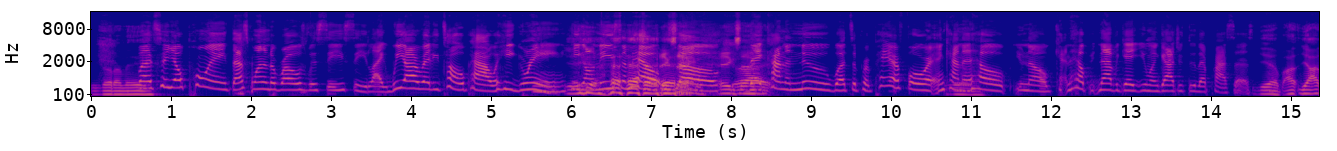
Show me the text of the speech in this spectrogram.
You know what I mean? But to your point, that's one of the roles with CC. Like we already told Power he green, he gonna need some help. Exactly. So Exactly. they kind of knew what to prepare for and kind of Yeah. help, you know, can help you navigate you and guide you through that process. Yeah, I, yeah,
